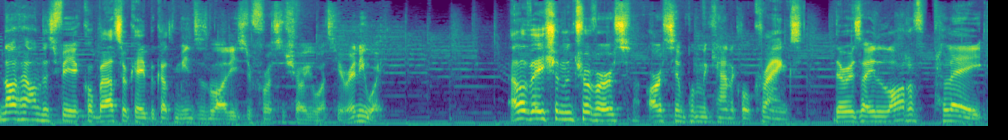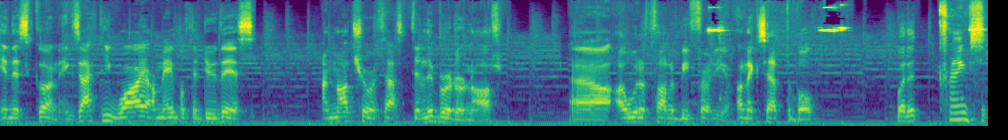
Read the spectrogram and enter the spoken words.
Not on this vehicle, but that's okay because it means it's a lot easier for us to show you what's here anyway. Elevation and traverse are simple mechanical cranks. There is a lot of play in this gun. Exactly why I'm able to do this, I'm not sure if that's deliberate or not. Uh, I would have thought it'd be fairly unacceptable but it cranks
